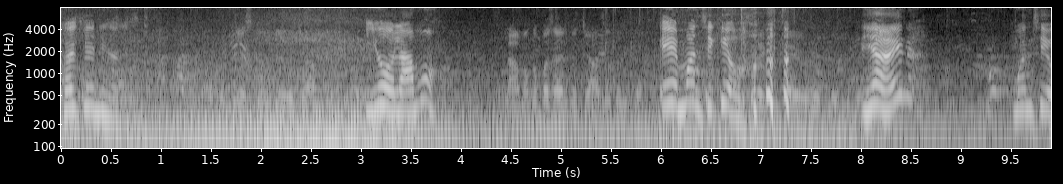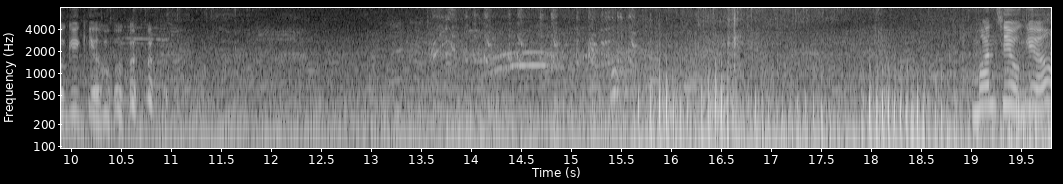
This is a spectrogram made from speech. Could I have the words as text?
खोइ के निकाल्नु? यो होला आमो એ મનસી કયો અહીંયા હે ને મનસી હોગી કયો મનસી હોગી હો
